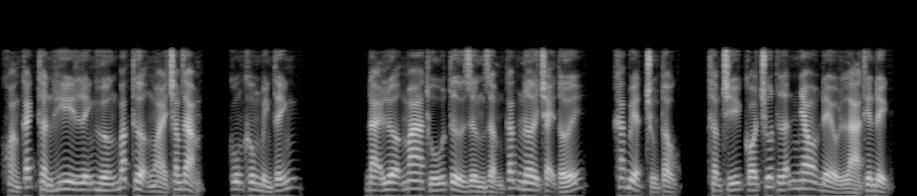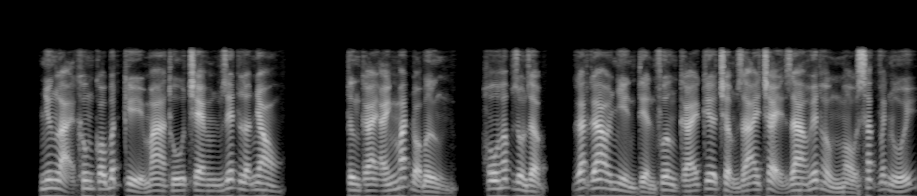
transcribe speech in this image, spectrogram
khoảng cách thần hy lĩnh hướng bắc thượng ngoài trăm dặm, cũng không bình tĩnh. Đại lượng ma thú từ rừng rậm các nơi chạy tới, khác biệt chủng tộc, thậm chí có chút lẫn nhau đều là thiên địch. Nhưng lại không có bất kỳ ma thú chém giết lẫn nhau. Từng cái ánh mắt đỏ bừng, hô hấp dồn dập, gắt gao nhìn tiền phương cái kia chậm rãi chạy ra huyết hồng màu sắc vách núi.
